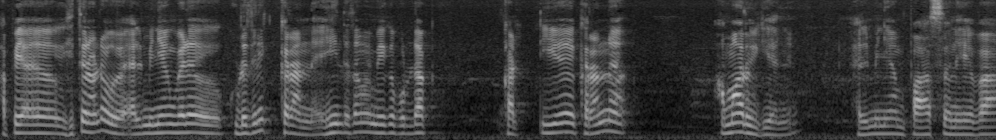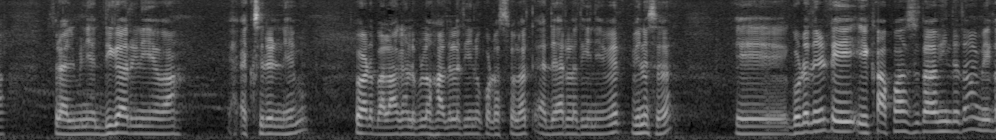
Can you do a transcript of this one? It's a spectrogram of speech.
අපේ අය හිතනට ඔය ඇල්මිනියම් වැඩ කුඩ දෙනෙක් කරන්න. ඒ හින්දා තමයි මේක පොඩ්ඩක් කට්ටිය කරන්න අමාරුයි කියන්නේ. ඇල්මිනියම් පාස්සන ඒවා, ඇල්මිනියම් දිගාරින ඒවා, ඇක්සිඩන්ට් එහෙම ඒවට බලා ගන්න පුළුවන් හදලා තියෙන කොටස් වලත් ඇදහැරලා තියෙන ඒවාත් වෙනස. ඒ ගොඩ දෙනට ඒ ඒක අපහසුතාවය හින්දා තමයි මේක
